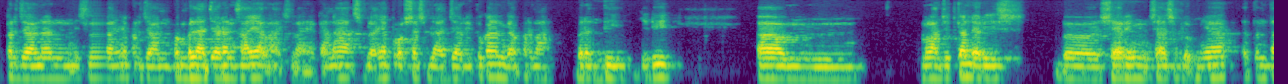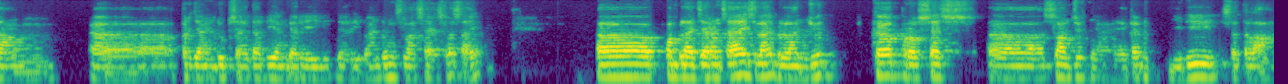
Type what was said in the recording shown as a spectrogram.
perjalanan istilahnya perjalanan pembelajaran saya lah istilahnya karena sebenarnya proses belajar itu kan nggak pernah berhenti. Jadi um, melanjutkan dari sharing saya sebelumnya tentang uh, perjalanan hidup saya tadi yang dari dari Bandung setelah saya selesai. Uh, pembelajaran saya istilahnya berlanjut ke proses uh, selanjutnya ya kan? Jadi setelah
